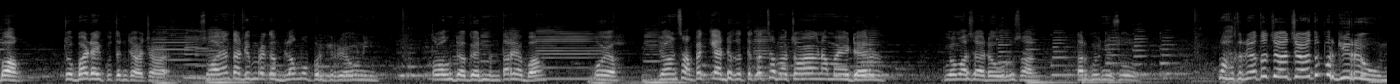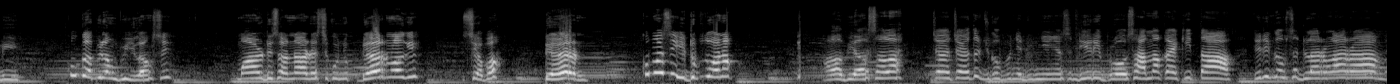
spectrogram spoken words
Bang, coba deh ikutin cewek-cewek. Soalnya tadi mereka bilang mau pergi reuni. Tolong jagain bentar ya bang. Oh ya, jangan sampai Kia deket-deket sama cowok yang namanya Darren. Gue masih ada urusan. Ntar gue nyusul. Lah ternyata cewek-cewek itu pergi reuni. Kok gak bilang-bilang sih? Malah di sana ada si kunyuk Darren lagi. Siapa? Darren. Kok masih hidup tuh anak? Ah biasalah. Cewek-cewek itu juga punya dunianya sendiri bro. Sama kayak kita. Jadi gak usah dilarang-larang.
